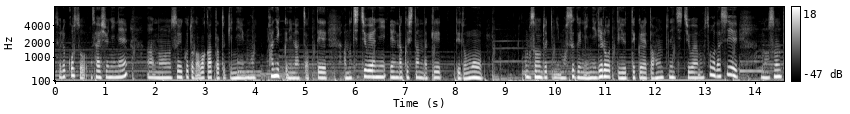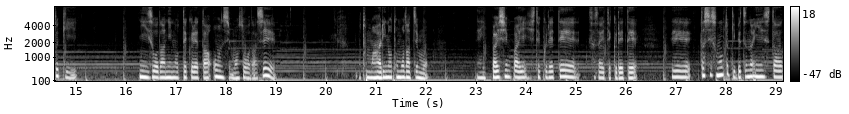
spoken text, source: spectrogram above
それこそ最初にねあのそういうことが分かった時にもうパニックになっちゃってあの父親に連絡したんだけれどももうその時にもうすぐに逃げろって言ってくれた本当に父親もそうだしあのその時に相談に乗ってくれた恩師もそうだし周りの友達も、ね、いっぱい心配してくれて支えてくれてで私その時別のインスタ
